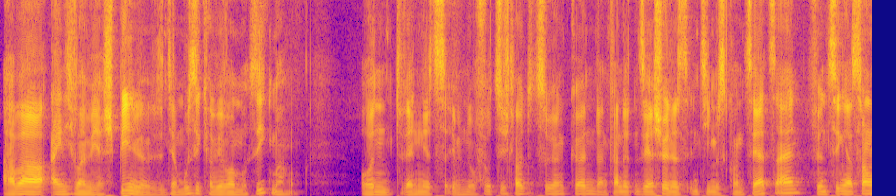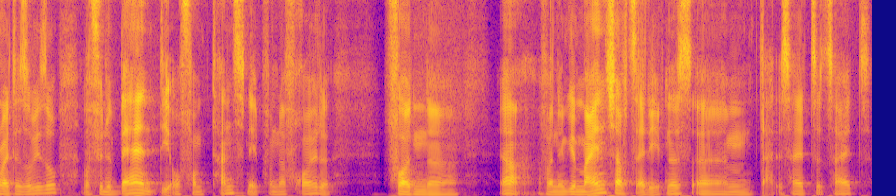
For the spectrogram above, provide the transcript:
Aber eigentlich wollen wir ja spielen, wir sind ja Musiker, wir wollen Musik machen. Und wenn jetzt eben nur 40 Leute zuhören können, dann kann das ein sehr schönes, intimes Konzert sein. Für einen Singer-Songwriter sowieso, aber für eine Band, die auch vom Tanz lebt, von der Freude, von, äh, ja, von dem Gemeinschaftserlebnis, ähm, das ist halt zurzeit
